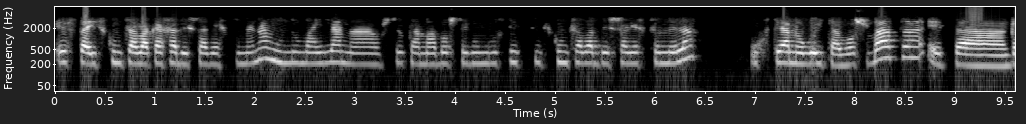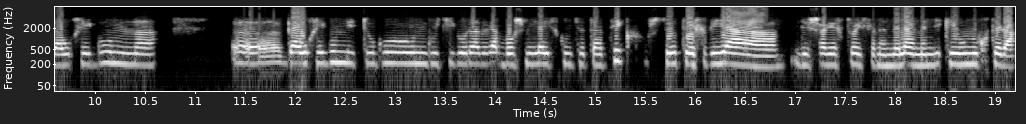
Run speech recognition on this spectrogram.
ez da hizkuntza bakarra desagertzunena, mundu mailan uh, usteuk amabost egun guztiz hizkuntza bat desagertzen dela, urtean ogoita bos bat, eta gaur egun, uh, gaur egun ditugun gutxi gora bera bos mila hizkuntzetatik, usteut erdia desagertua izanen dela, hemen egun urtera,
